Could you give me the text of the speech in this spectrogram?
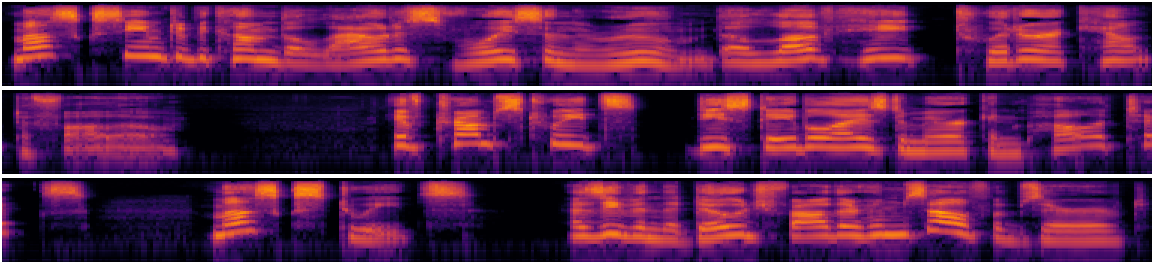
Musk seemed to become the loudest voice in the room, the love hate Twitter account to follow. If Trump's tweets destabilized American politics, Musk's tweets, as even the Doge father himself observed,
